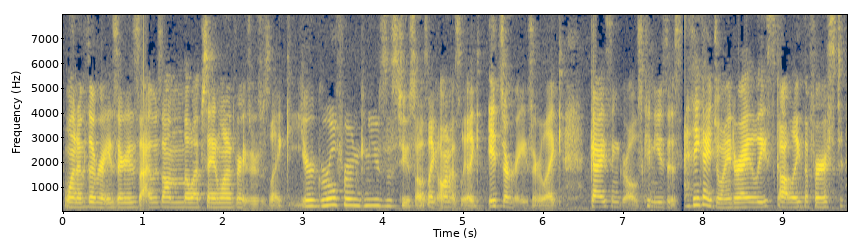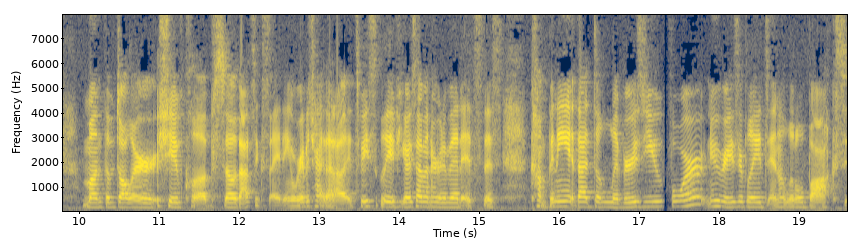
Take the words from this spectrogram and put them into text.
one of the razors, I was on the website and one of the razors was like your girlfriend can use this too so I was like honestly like it's a razor like guys and girls can use this. I think I joined or I at least got like the first month of Dollar Shave Club so that's exciting. We're gonna try that out. It's basically if you guys haven't heard of it it's this company that delivers you four new razor blades in a little box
